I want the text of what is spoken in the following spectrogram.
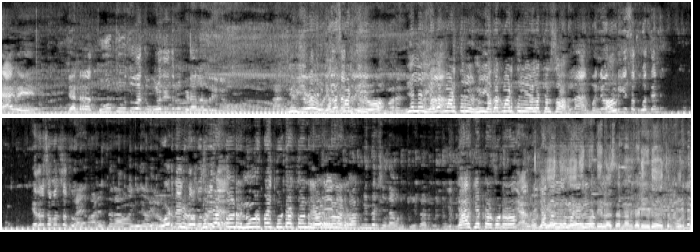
ಯಾಕ್ರಿ ಜನರ ತೂ ತೂ ತೂ ಅಂತ ಉಳಿದಿದ್ರು ಬಿಡಲ್ಲಲ್ರಿ ನೀವು. ನೀವು ಎದಕ್ ಮಾಡ್ತೀರಿ? ಇಲ್ಲಿ ಎದಕ್ ಮಾಡ್ತೀರಿ? ನೀವು ಎದಕ್ ಮಾಡ್ತೀರಿ ಎಲ್ಲ ಕೆಲಸ? ಅಲ್ಲ ಮೊನ್ನೆ ಒಂದು ಹುಡುಗಿ ಸತ್ ಗೊತ್ತೇನ್ರಿ? ಎದ್ರ ಸಂಬಂಧ ಸತ್ತು? ರೋಡ್ ದುಡ್ಡು ನೂರು ರೂಪಾಯಿ ದುಡ್ಡು ಯಾಕೆ ತೊಗೊಂಡ್ರಿ? ಹೇಳ್ರಿ ಯಾರು ಕೆಪ್ಪಾರ್ ಕೊಟ್ರ ಏನು ಏನು ಕೊಟ್ಟಿಲ್ಲ ಸರ್ ನನ್ನ ಕಡೆ ವಿಡಿಯೋ ಐತ್ರಿ ಪೂರ್ತಿ.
